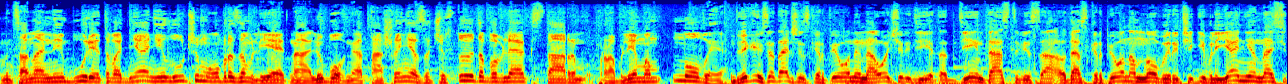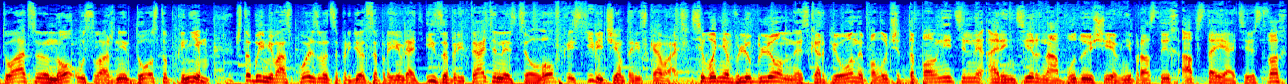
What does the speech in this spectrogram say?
Эмоциональные бури этого дня не лучшим образом влияют на любовные отношения, зачастую добавляя к старым проблемам новые. Двигаемся дальше. Скорпионы на очереди. Этот день даст, веса, даст скорпионам новые рычаги влияния на ситуацию, но усложнит доступ к ним. Чтобы ими воспользоваться, придется проявлять изобретательность, ловкость или чем-то рисковать. Сегодня влюбленные скорпионы получат дополнительный ориентир на будущее в непростых обстоятельствах.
